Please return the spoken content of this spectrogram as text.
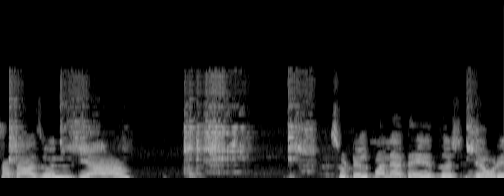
आता अजून या सुटेल पाण्यात हे जश जेवढी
